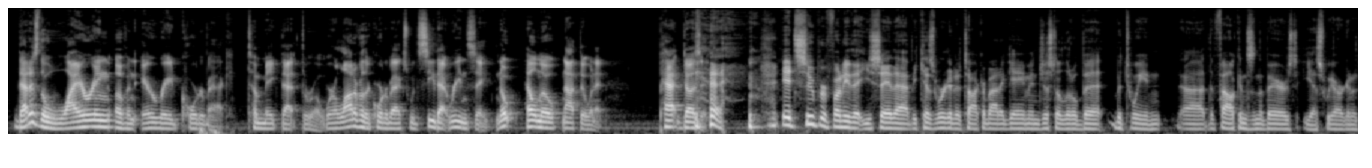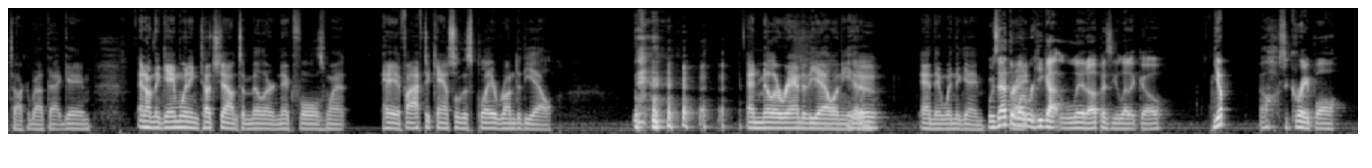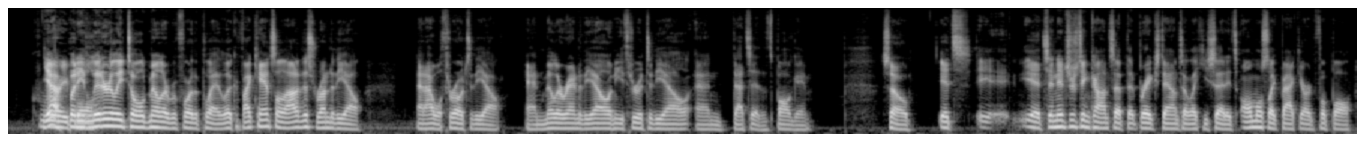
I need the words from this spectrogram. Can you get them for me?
That is the wiring of an air raid quarterback to make that throw, where a lot of other quarterbacks would see that read and say, nope, hell no, not doing it. Pat does it. It's super funny that you say that because we're going to talk about a game in just a little bit between uh, the Falcons and the Bears. Yes, we are going to talk about that game. And on the game winning touchdown to Miller, Nick Foles went, Hey, if I have to cancel this play, run to the L. and Miller ran to the L and he hit him, and they win the game. Was that the one where he got lit up as he let it go? Yep. Oh, it's a great ball. Great Yeah, but he literally told Miller before the play, "Look, if I cancel out of this, run to the L, and I will throw it to the L." And Miller ran to the L, and he threw it to the L, and that's it. It's ball game. So it's it's an interesting concept that breaks down to, like you said, it's almost like backyard football.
